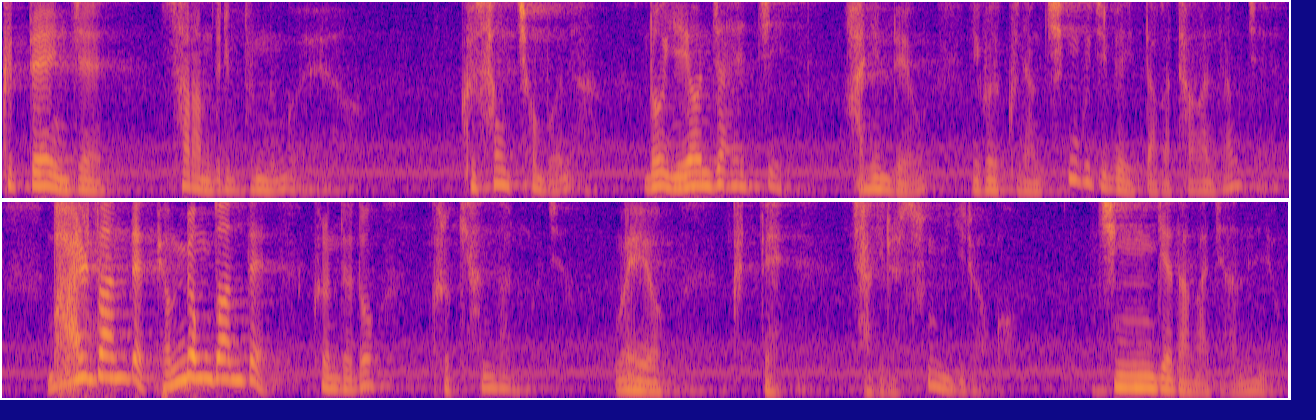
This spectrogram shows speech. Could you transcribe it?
그때 이제 사람들이 묻는 거예요. 그 상처 뭐냐? 너 예언자였지? 아닌데요. 이거 그냥 친구 집에 있다가 당한 상처예요. 말도 안 돼. 변명도 안 돼. 그런데도 그렇게 한다는 거죠. 왜요? 그때 자기를 숨기려고 징계당하지 않으려고.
